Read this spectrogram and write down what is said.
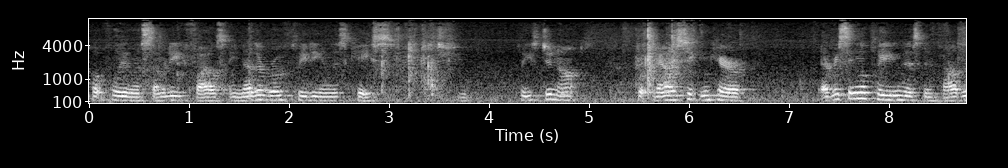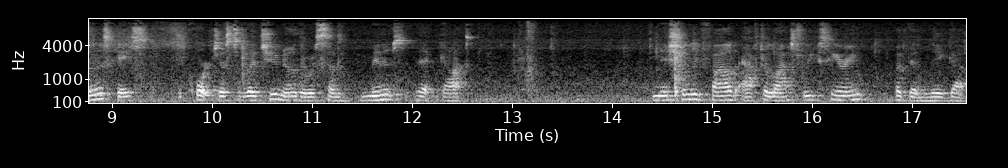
hopefully unless somebody files another road pleading in this case, please do not. The now is taking care of every single pleading that's been filed in this case. The court, just to let you know, there was some minutes that got initially filed after last week's hearing, but then they got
